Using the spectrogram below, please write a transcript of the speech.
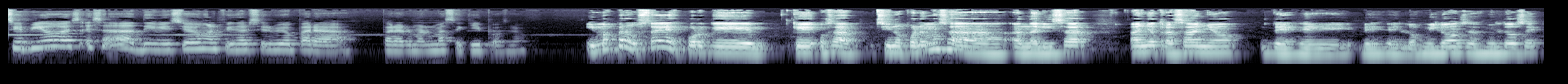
Sirvió, esa división al final sirvió para, para armar más equipos, ¿no? Y más para ustedes, porque, que, o sea, si nos ponemos a analizar año tras año, desde, desde el 2011, 2012,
